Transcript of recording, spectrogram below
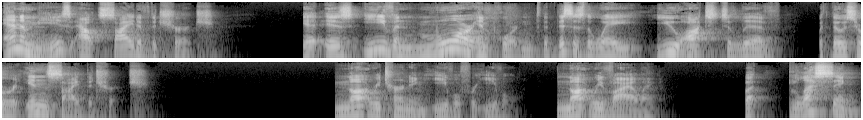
enemies outside of the church, it is even more important that this is the way you ought to live with those who are inside the church. Not returning evil for evil, not reviling, blessing,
